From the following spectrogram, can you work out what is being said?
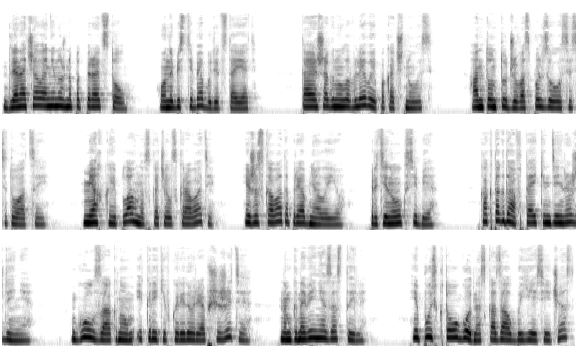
Для начала не нужно подпирать стол. Он и без тебя будет стоять. Тая шагнула влево и покачнулась. Антон тут же воспользовался ситуацией. Мягко и плавно вскочил с кровати и жестковато приобнял ее, притянул к себе. Как тогда, в Тайкин день рождения. Гул за окном и крики в коридоре общежития – на мгновение застыли. И пусть кто угодно сказал бы ей сейчас,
